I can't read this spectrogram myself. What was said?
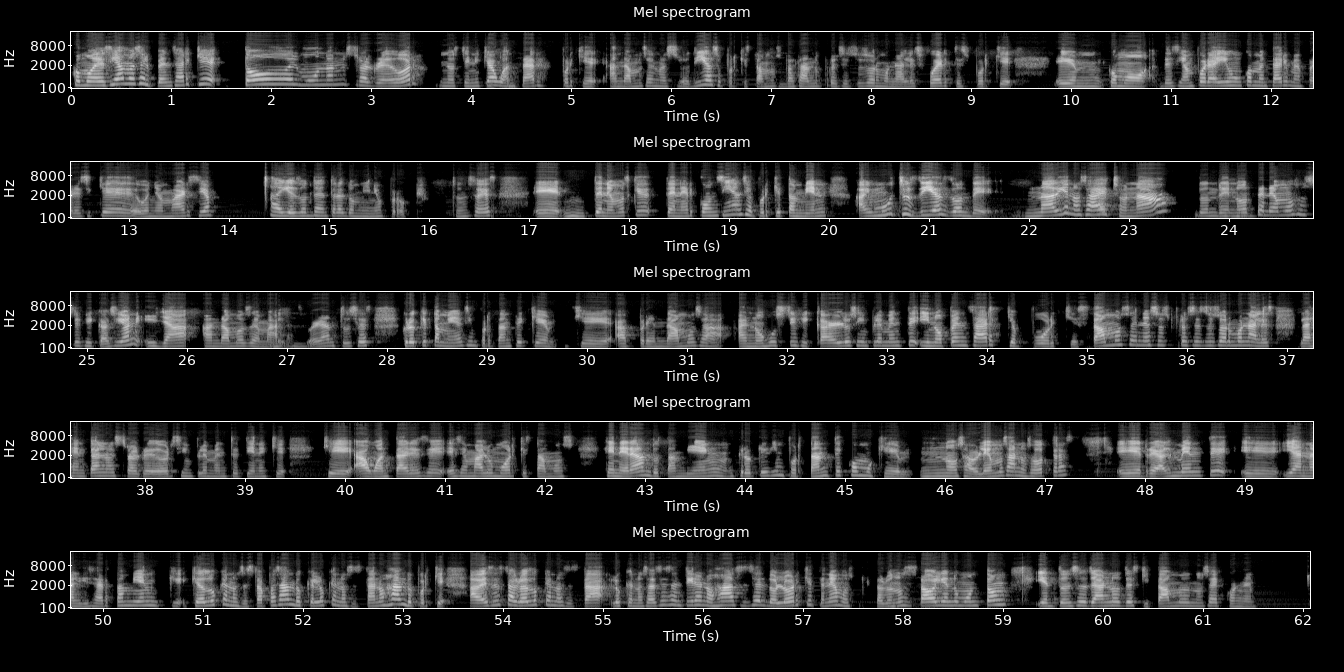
como decíamos, el pensar que todo el mundo a nuestro alrededor nos tiene que aguantar porque andamos en nuestros días o porque estamos pasando procesos hormonales fuertes, porque em, como decían por ahí un comentario, me parece que doña Marcia, ahí es donde entra el dominio propio. Entonces, eh, tenemos que tener conciencia porque también hay muchos días donde nadie nos ha hecho nada donde no tenemos justificación y ya andamos de malas, ¿verdad? Entonces, creo que también es importante que, que aprendamos a, a, no justificarlo simplemente y no pensar que porque estamos en esos procesos hormonales, la gente a nuestro alrededor simplemente tiene que, que aguantar ese, ese mal humor que estamos generando. También creo que es importante como que nos hablemos a nosotras eh, realmente eh, y analizar también qué, qué es lo que nos está pasando, qué es lo que nos está enojando, porque a veces tal vez lo que nos está, lo que nos hace sentir enojadas es el dolor que tenemos, porque tal vez nos está doliendo un montón y entonces ya nos desquitamos, no sé, con el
